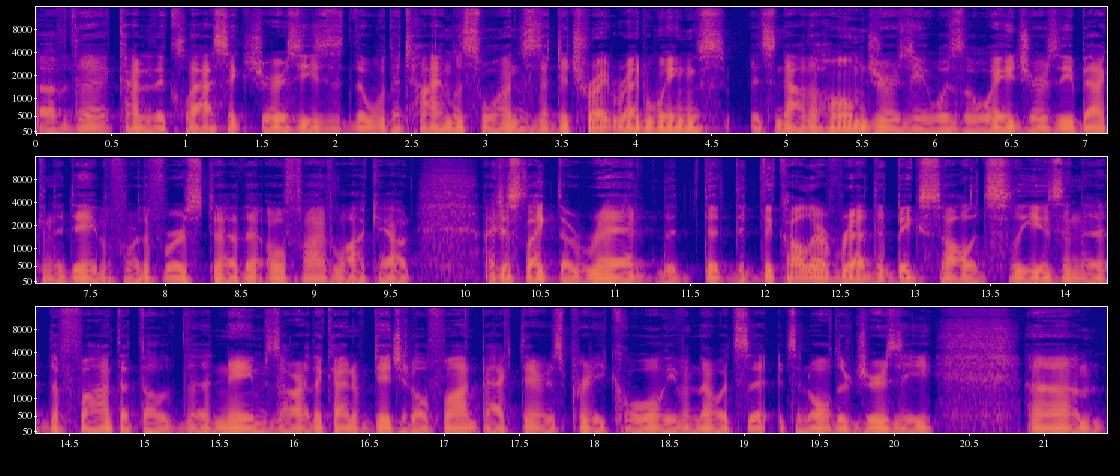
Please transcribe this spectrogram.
of the kind of the classic jerseys, the the timeless ones. The Detroit Red Wings, it's now the home jersey. It was the away jersey back in the day before the first uh, the 05 lockout. I just like the red, the, the the the color of red, the big solid sleeves, and the the font that the the names are. The kind of digital font back there is pretty cool, even though it's a, it's an older jersey. Um,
